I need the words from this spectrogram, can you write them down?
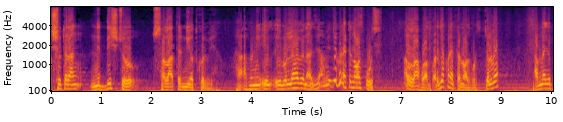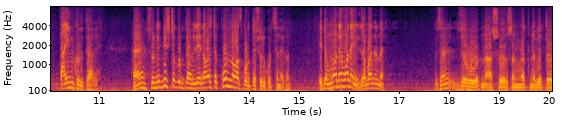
সুতরাং নির্দিষ্ট সালাতের নিয়ত করবে। হ্যাঁ, আপনি বললে হবে না যে আমি যখন একটা নামাজ পড়ছি আল্লাহ আকবার যখন একটা নামাজ পড়ছি চলবে? আপনাকে তাইন করতে হবে। হ্যাঁ সুনির্দিষ্ট করতে হবে যে এই নামাজটা কোন নামাজ পড়তে শুরু করছেন এখন? এটা মনে মনে জবানে নাই। জোহর না আসর সন্নত না বেতর।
